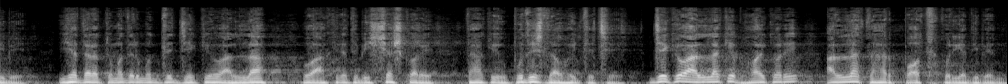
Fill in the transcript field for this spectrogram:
দিবে ইহা দ্বারা তোমাদের মধ্যে যে কেউ আল্লাহ ও আখিরাতে বিশ্বাস করে তাহাকে উপদেশ দেওয়া হইতেছে যে কেউ আল্লাহকে ভয় করে আল্লাহ তাহার পথ করিয়া দিবেন।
